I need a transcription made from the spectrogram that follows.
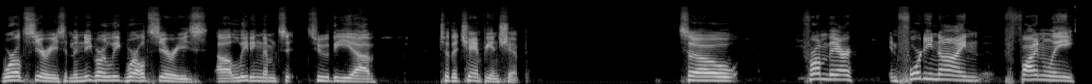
World Series, in the Negro League World Series, uh, leading them to, to the uh, to the championship. So from there, in 49, finally,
